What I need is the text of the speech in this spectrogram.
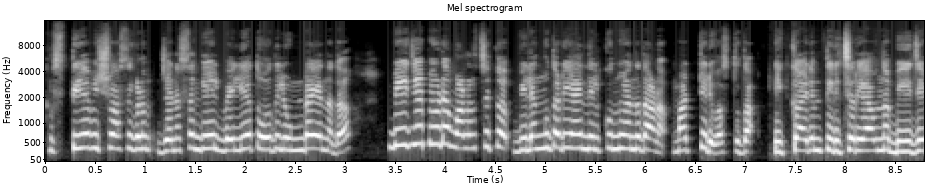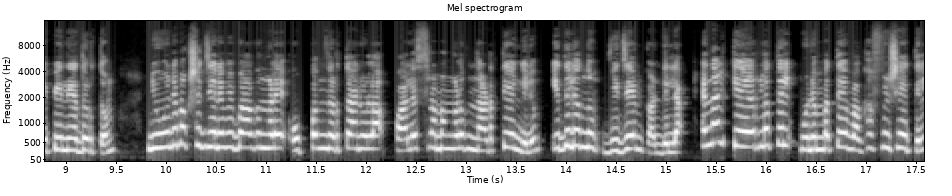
ക്രിസ്തീയ വിശ്വാസികളും ജനസംഖ്യയിൽ വലിയ തോതിൽ ഉണ്ട് എന്നത് ബി ജെ പിയുടെ വളർച്ചയ്ക്ക് വിലങ്ങുതടിയായി നിൽക്കുന്നു എന്നതാണ് മറ്റൊരു വസ്തുത. ഇക്കാര്യം തിരിച്ചറിയാവുന്ന ബി നേതൃത്വം ന്യൂനപക്ഷ ജനവിഭാഗങ്ങളെ ഒപ്പം നിർത്താനുള്ള പല ശ്രമങ്ങളും നടത്തിയെങ്കിലും ഇതിലൊന്നും വിജയം കണ്ടില്ല. എന്നാൽ കേരളത്തിൽ മുനമ്പത്തെ വഖഫ് വിഷയത്തിൽ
